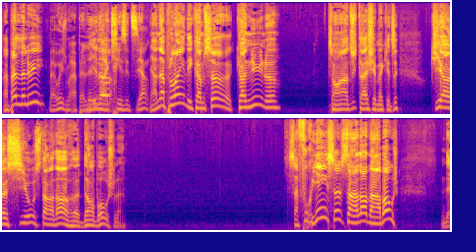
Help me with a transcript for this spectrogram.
Rappelles de lui? Ben oui, je me rappelle de Il est lui dans la crise étudiante. Il y en a plein des comme ça, connus, là, qui sont rendus qui travaillent chez McKinsey, qui a un si haut standard d'embauche, là. Ça fout rien, ça, le standard d'embauche. Le,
